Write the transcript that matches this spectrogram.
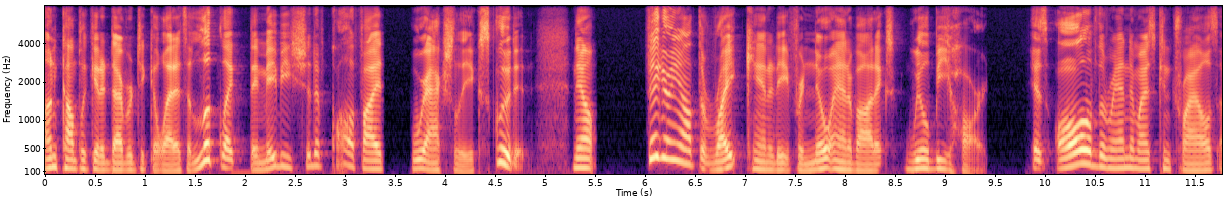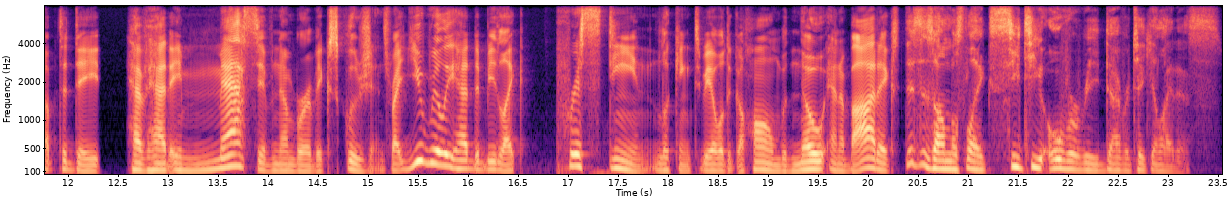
uncomplicated diverticulitis that look like they maybe should have qualified were actually excluded. Now, figuring out the right candidate for no antibiotics will be hard, as all of the randomized trials up to date have had a massive number of exclusions, right? You really had to be like pristine looking to be able to go home with no antibiotics This is almost like CT overread diverticulitis.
